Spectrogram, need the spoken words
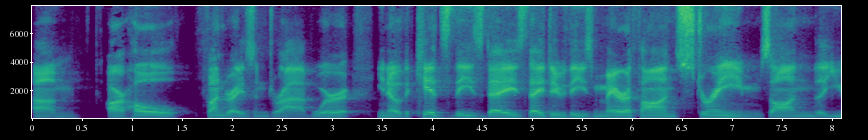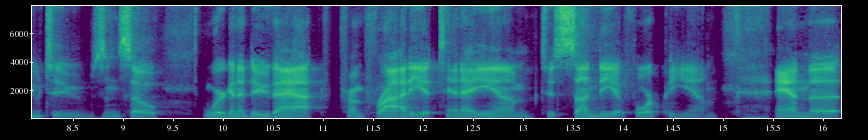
um our whole fundraising drive. Where you know the kids these days they do these marathon streams on the youtubes. And so we're going to do that from friday at 10 a.m to sunday at 4 p.m and the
